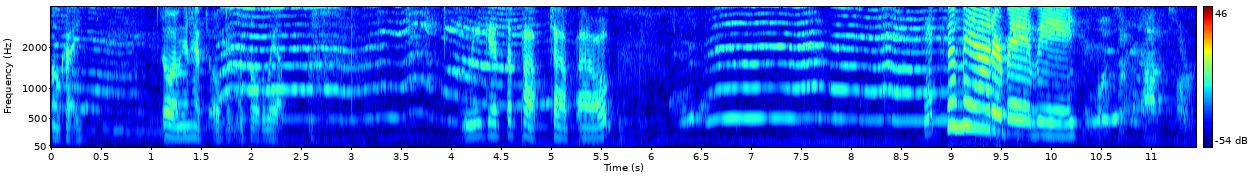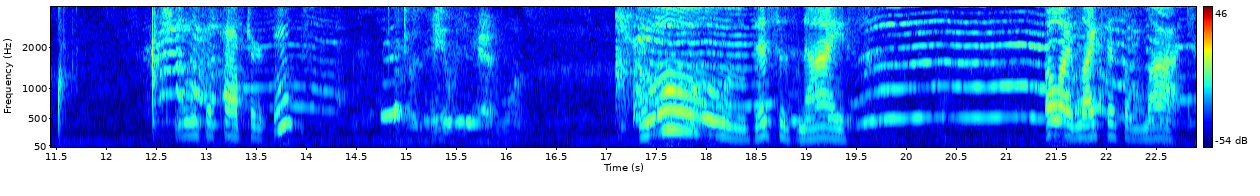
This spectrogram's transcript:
Okay. Oh, I'm going to have to open this all the way up. Let me get the pop top out. What's the matter, baby? She wants a Pop Tart? She wants a Pop Tart. Oops. Was Haley had one. Ooh, this is nice. Oh, I like this a lot.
